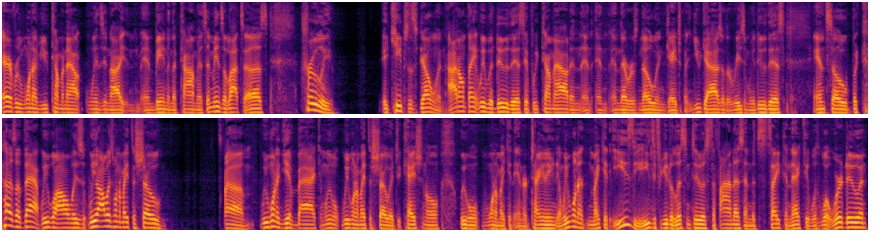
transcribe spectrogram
every one of you coming out Wednesday night and, and being in the comments. It means a lot to us. Truly, it keeps us going. I don't think we would do this if we come out and, and, and, and there was no engagement. You guys are the reason we do this. And so because of that, we will always we always want to make the show um, we want to give back and we, we want to make the show educational. We want to make it entertaining and we want to make it easy, easy for you to listen to us, to find us, and to stay connected with what we're doing,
